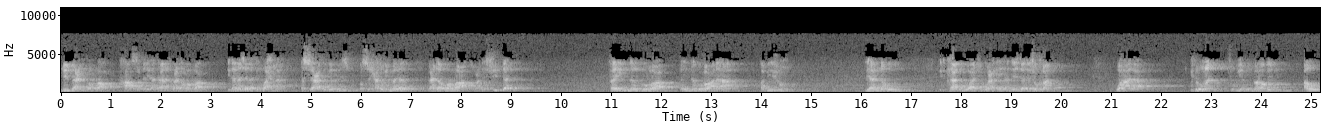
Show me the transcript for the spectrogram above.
من بعد ضراء خاصة إذا كانت بعد ضراء إذا نزلت الرحمة السعة بالرزق والصحة بالبدن بعد الضراء وبعد الشدة فإن الكفر فإن كفرانها قبيح. لأنه كان الواجب عليه أن يزداد شكرا. وهذا مثل من شفي من مرض أو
